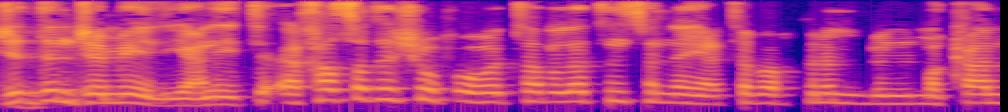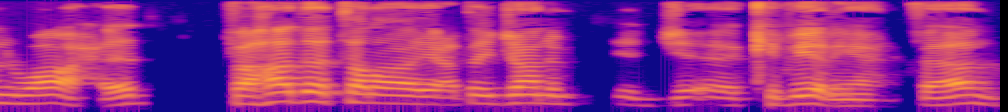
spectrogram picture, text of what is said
جدا جميل. يعني خاصة شوفوا ترى لا تنسى إنه يعتبر فيلم بالمكان الواحد فهذا ترى يعطي جانب كبير يعني فاهم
